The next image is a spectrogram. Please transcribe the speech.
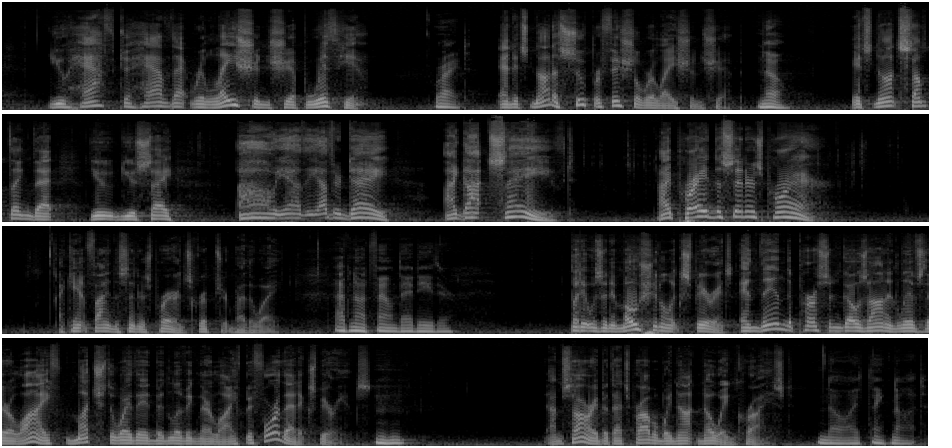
you have to have that relationship with Him. Right. And it's not a superficial relationship. No. It's not something that you, you say, oh, yeah, the other day I got saved. I prayed the sinner's prayer. I can't find the sinner's prayer in Scripture, by the way. I've not found that either. But it was an emotional experience. And then the person goes on and lives their life much the way they had been living their life before that experience. Mm-hmm. I'm sorry, but that's probably not knowing Christ. No, I think not.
